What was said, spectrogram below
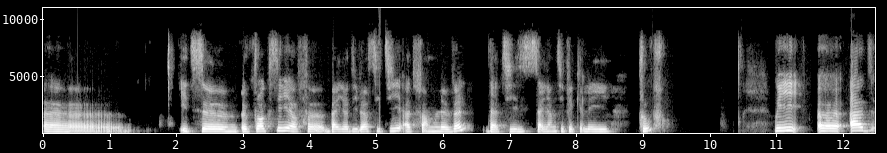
uh, it's um, a proxy of uh, biodiversity at farm level that is scientifically proved. We uh, add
